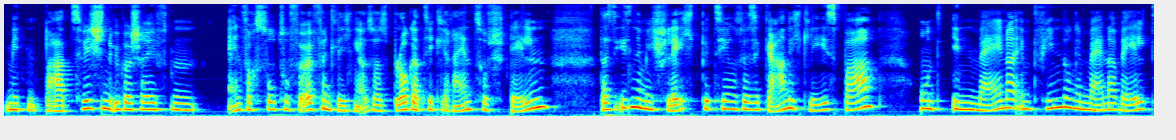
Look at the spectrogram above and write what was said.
mit ein paar Zwischenüberschriften einfach so zu veröffentlichen, also als Blogartikel reinzustellen. Das ist nämlich schlecht beziehungsweise gar nicht lesbar und in meiner Empfindung, in meiner Welt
